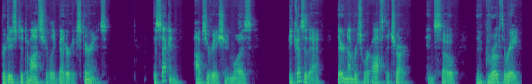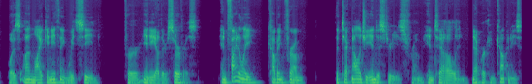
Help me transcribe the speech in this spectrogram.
produced a demonstrably better experience. The second observation was because of that, their numbers were off the chart. And so the growth rate was unlike anything we'd seen for any other service. And finally, coming from the technology industries, from Intel and networking companies,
